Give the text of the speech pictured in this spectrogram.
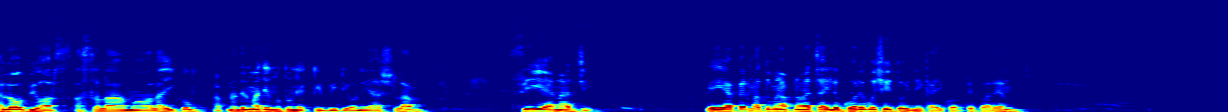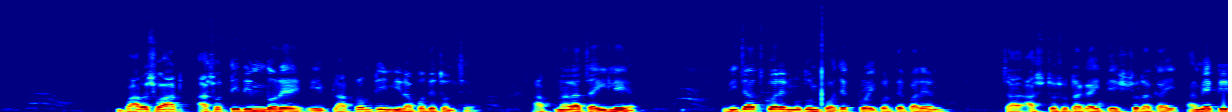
হ্যালো ভিউয়ার্স, আসসালামু আলাইকুম। আপনাদের মাঝে নতুন একটি ভিডিও নিয়ে আসলাম। সি এনার্জি। এই অ্যাপের মাধ্যমে আপনারা চাইলে ঘরে বসেই দৈনিক আয় করতে পারেন। বারোশো আট আষট্টি দিন ধরে এই প্ল্যাটফর্মটি নিরাপদে চলছে। আপনারা চাইলে রিচার্জ করে নতুন প্রজেক্ট ক্রয় করতে পারেন। চা আটশোশো টাকায়, তেইশশো টাকায়। আমি একটি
